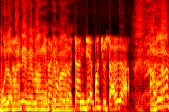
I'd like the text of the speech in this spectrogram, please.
Mulut manis tapi memang manis memang mulut jet pun susah juga. apa bang?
